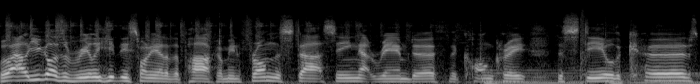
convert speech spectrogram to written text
Well, Al, you guys have really hit this one out of the park. I mean, from the start, seeing that rammed earth, the concrete, the steel, the curves.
